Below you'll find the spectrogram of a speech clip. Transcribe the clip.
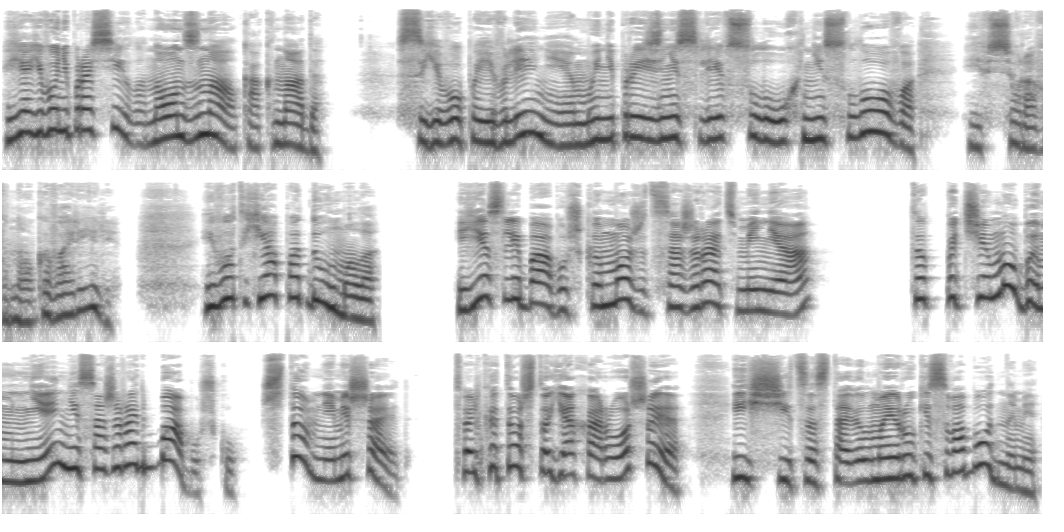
Я его не просила, но он знал, как надо. С его появлением мы не произнесли вслух ни слова, и все равно говорили. И вот я подумала, если бабушка может сожрать меня, то почему бы мне не сожрать бабушку? Что мне мешает? Только то, что я хорошая, и щит оставил мои руки свободными.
